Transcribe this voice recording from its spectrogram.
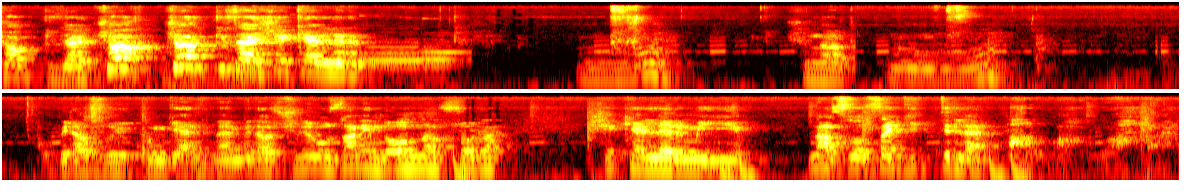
Çok güzel çok çok güzel şekerlerim. Şunlar biraz uykum geldi. Ben biraz şuraya uzanayım da ondan sonra şekerlerimi yiyeyim. Nasıl olsa gittiler. Allah Allah.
